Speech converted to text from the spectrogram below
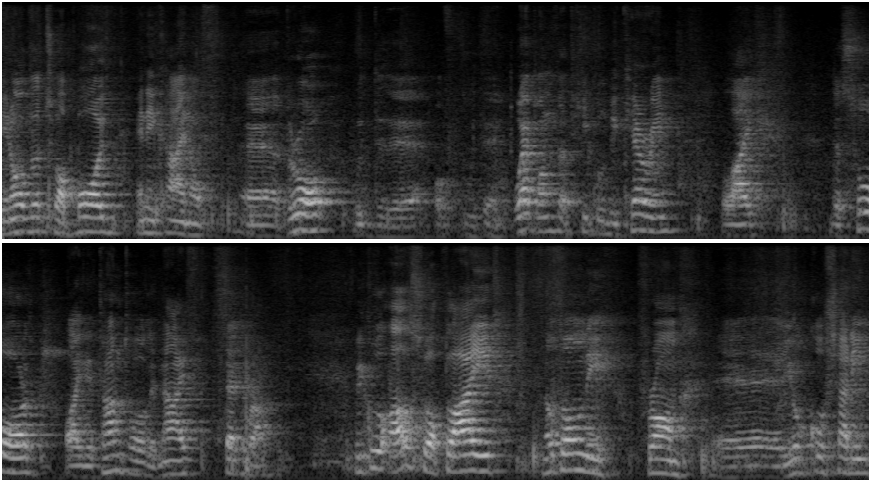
in order to avoid any kind of uh, draw with the, of weapons that he could be carrying, like the sword, like the tanto, the knife, etc. We could also apply it not only from uh, Yoko Sharin,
